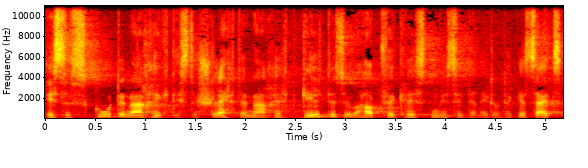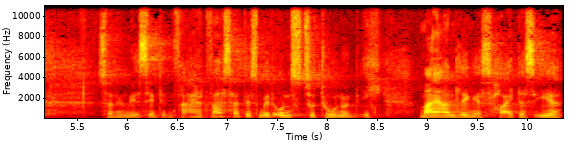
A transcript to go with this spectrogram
Ist es gute Nachricht? Ist es schlechte Nachricht? Gilt es überhaupt für Christen? Wir sind ja nicht unter Gesetz, sondern wir sind in Freiheit. Was hat es mit uns zu tun? Und ich mein Anliegen ist heute, dass ihr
